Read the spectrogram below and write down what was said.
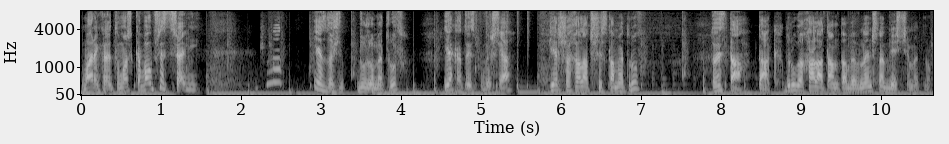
Marek, ale tu masz kawał przestrzeni. Jest dość dużo metrów. Jaka to jest powierzchnia? Pierwsza hala 300 metrów. To jest ta. Tak. Druga hala, tamta wewnętrzna, 200 metrów.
